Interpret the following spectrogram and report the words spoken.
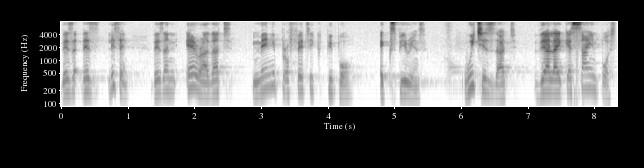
There's, there's, listen, there's an error that many prophetic people experience, which is that they are like a signpost.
